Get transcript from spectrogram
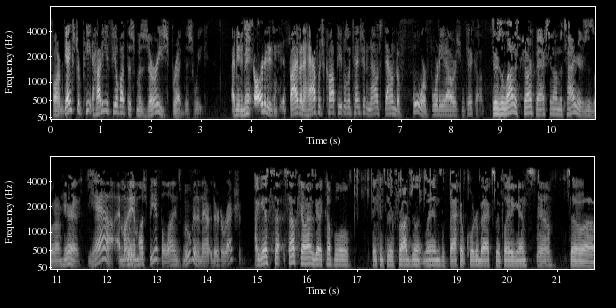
Farm. Gangster Pete, how do you feel about this Missouri spread this week? I mean, it Man. started at five and a half, which caught people's attention, and now it's down to four, 48 hours from kickoff. There's a lot of sharp action on the Tigers, is what I'm hearing. Yeah, I mean, it must be if the line's moving in their their direction. I guess South Carolina's got a couple they consider fraudulent wins with backup quarterbacks they played against. Yeah. So uh,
